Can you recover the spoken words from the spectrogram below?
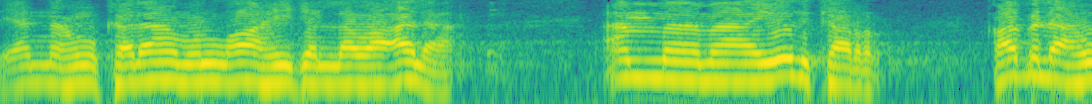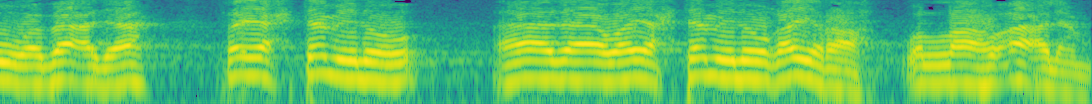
لأنه كلام الله جل وعلا. أما ما يذكر قبله وبعده فيحتمل هذا ويحتمل غيره والله أعلم.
